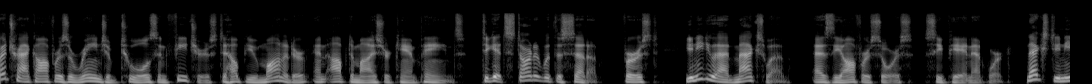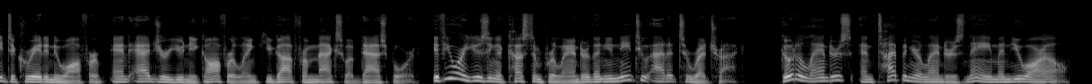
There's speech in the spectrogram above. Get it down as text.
RedTrack offers a range of tools and features to help you monitor and optimize your campaigns. To get started with the setup, first, you need to add MaxWeb as the offer source CPA network. Next, you need to create a new offer and add your unique offer link you got from MaxWeb dashboard. If you are using a custom prelander, then you need to add it to RedTrack. Go to Landers and type in your lander's name and URL.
